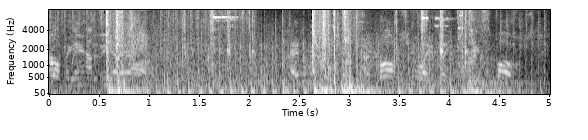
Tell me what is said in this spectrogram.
Dropping into the AR. Enemy marked UAV. We're exposed.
